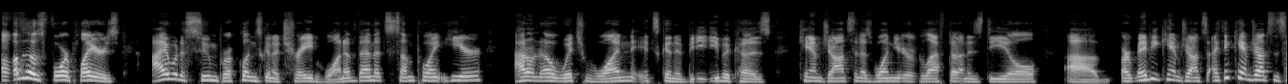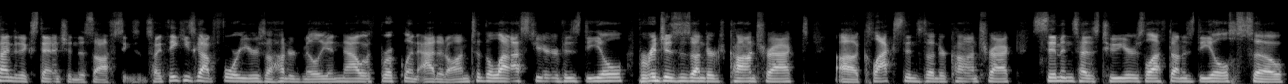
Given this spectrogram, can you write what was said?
of those four players, I would assume Brooklyn's going to trade one of them at some point here. I don't know which one it's going to be because Cam Johnson has one year left on his deal. Uh, or maybe Cam Johnson. I think Cam Johnson signed an extension this offseason. So I think he's got four years, 100 million now with Brooklyn added on to the last year of his deal. Bridges is under contract. Uh, Claxton's under contract. Simmons has two years left on his deal. So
